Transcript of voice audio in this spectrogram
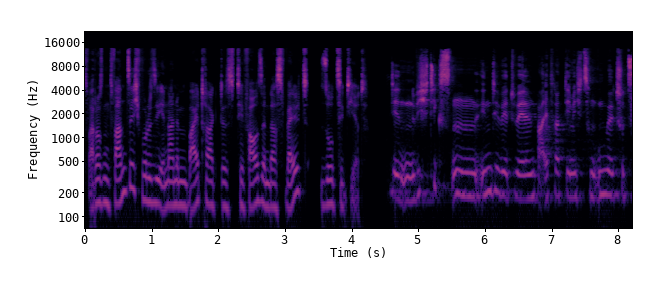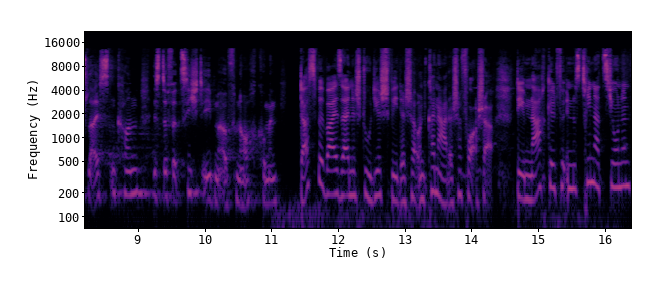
2020 wurde sie in einem Beitrag des TV-Senders Welt so zitiert. Den wichtigsten individuellen Beitrag, den ich zum Umweltschutz leisten kann, ist der Verzicht eben auf Nachkommen. Das beweise eine Studie schwedischer und kanadischer Forscher. Demnach gilt für Industrienationen,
